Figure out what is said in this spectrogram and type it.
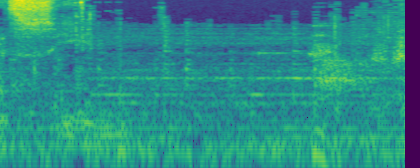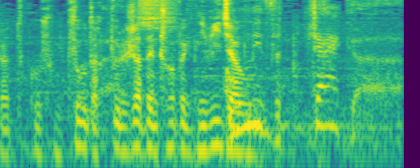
has seen. W środku są cuda, których żaden człowiek nie widział. Only the dagger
